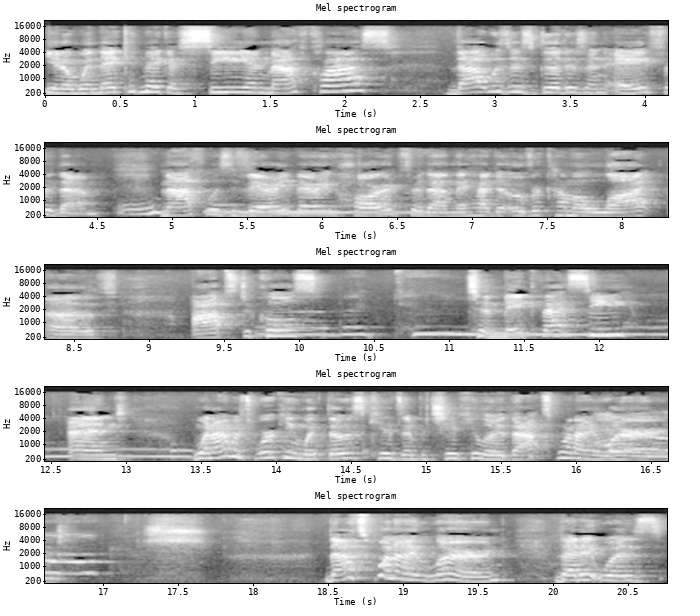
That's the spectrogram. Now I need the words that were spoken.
you know, when they could make a C in math class, that was as good as an A for them. Math was very, very hard for them. They had to overcome a lot of obstacles to make that C. And when I was working with those kids in particular, that's when I learned. That's when I learned that it was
